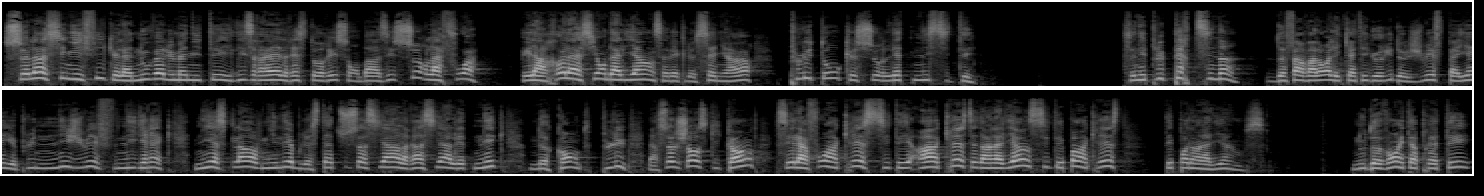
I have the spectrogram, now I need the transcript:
Cela signifie que la nouvelle humanité et l'Israël restauré sont basés sur la foi et la relation d'alliance avec le Seigneur plutôt que sur l'ethnicité. Ce n'est plus pertinent de faire valoir les catégories de juifs païens. Il n'y a plus ni juifs, ni grecs, ni esclaves, ni libres. Le statut social, racial, ethnique ne compte plus. La seule chose qui compte, c'est la foi en Christ. Si tu es en Christ, tu es dans l'alliance. Si tu n'es pas en Christ, tu n'es pas dans l'alliance. Nous devons interpréter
